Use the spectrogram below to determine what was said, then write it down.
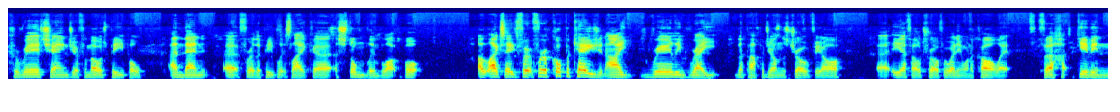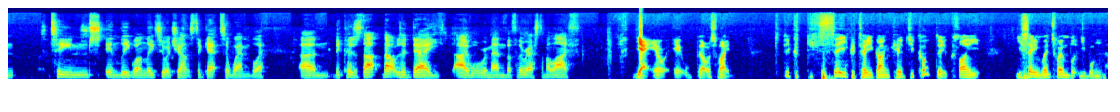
career changer for most people, and then uh, for other people, it's like a, a stumbling block. But uh, like I say, for for a cup occasion, I really rate the Papa John's Trophy or uh, EFL Trophy, whatever you want to call it, for giving teams in League One, League Two a chance to get to Wembley. Um, because that, that was a day I will remember for the rest of my life. Yeah, it, it that was like you could you say you could tell your grandkids you could do because like you say you went to Wembley you won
